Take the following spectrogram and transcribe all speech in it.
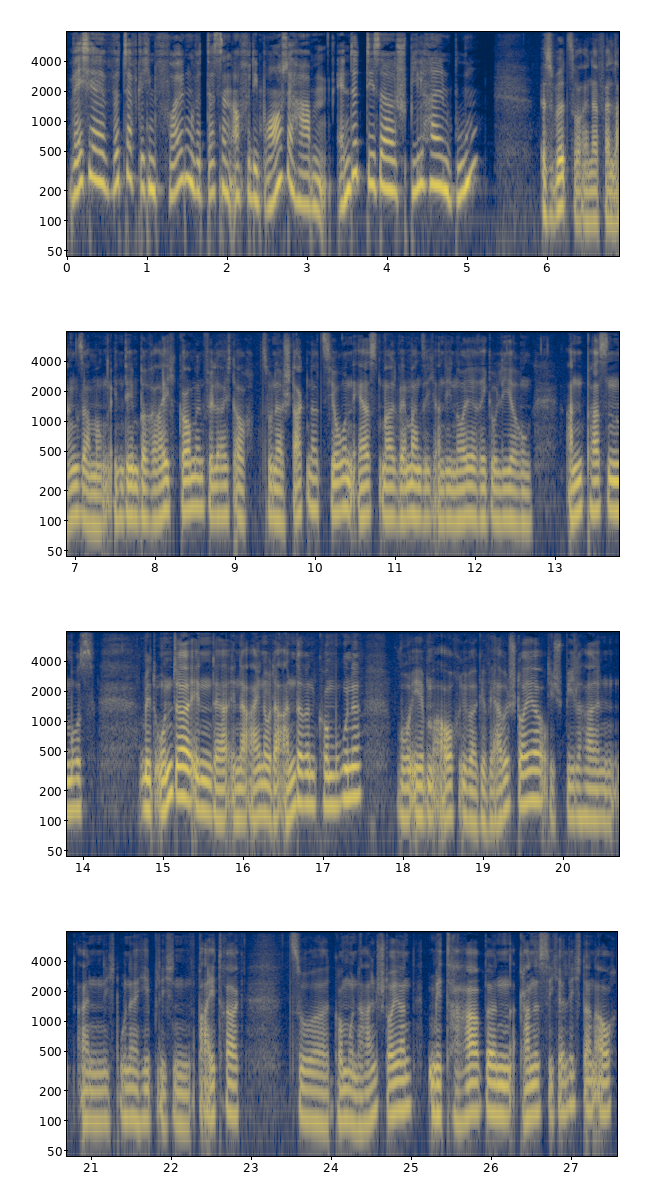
Welche wirtschaftlichen Folgen wird das denn auch für die Branche haben? Endet dieser Spielhallenboom? Es wird zu einer Verlangsamung in dem Bereich kommen, vielleicht auch zu einer Stagnation, erstmal, wenn man sich an die neue Regulierung anpassen muss. Mitunter in der, in der einen oder anderen Kommune, wo eben auch über Gewerbesteuer die Spielhallen einen nicht unerheblichen Beitrag zur kommunalen Steuern mithaben, kann es sicherlich dann auch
